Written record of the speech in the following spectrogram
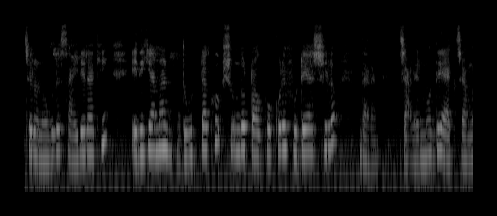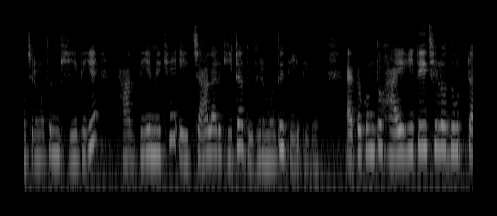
চলুন ওগুলো সাইডে রাখি। এদিকে আমার দুধটা খুব সুন্দর টকবক করে ফুটে আসছিল। দাঁড়ান, চালের মধ্যে এক চামচের মতন ঘি দিয়ে হাত দিয়ে মেখে এই চাল আর ঘিটা দুধের মধ্যে দিয়ে দিব। এতক্ষণ তো হাই হিটেই ছিল দুধটা।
